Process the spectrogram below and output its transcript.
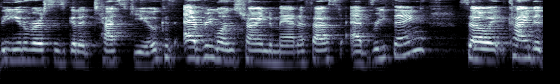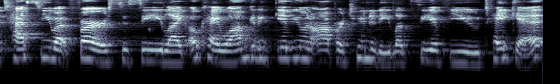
the universe is going to test you because everyone's trying to manifest everything. So it kind of tests you at first to see, like, okay, well, I'm going to give you an opportunity. Let's see if you take it.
